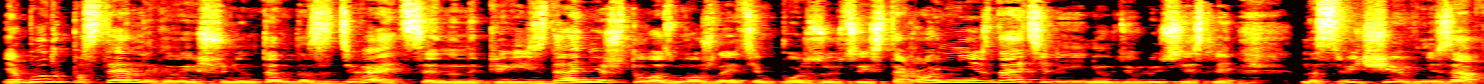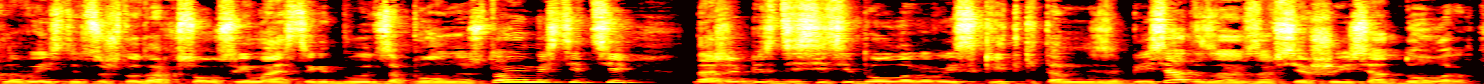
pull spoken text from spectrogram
Я буду постоянно говорить, что Nintendo задирает цены на переиздание, что, возможно, этим пользуются и сторонние издатели, и не удивлюсь, если на свече внезапно выяснится, что Dark Souls Remastered будет за полную стоимость идти, даже без 10-долларовой скидки, там не за 50, а за, за все 60 долларов.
